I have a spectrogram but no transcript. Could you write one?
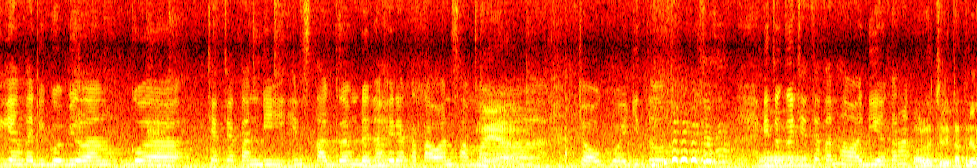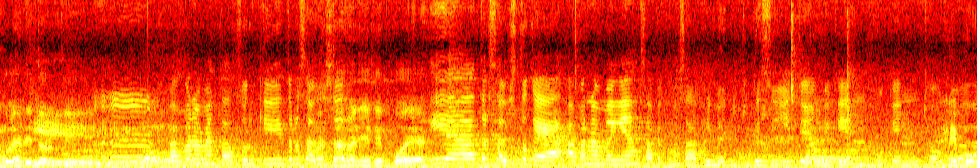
yang tadi gue bilang gue chat-chatan di Instagram dan Hmm. akhirnya ketahuan sama Iya. cowok gue gitu itu gue Oh. cecetan sama dia karena Kalau cerita Dia tentang kuliah di Turki. Mm, Oh. apa namanya mental Turki terus habis itu penasaran ya kepo ya iya terus habis itu kayak apa namanya sampai ke masalah pribadi juga sih itu yang Oh. bikin mungkin coba Heboh.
